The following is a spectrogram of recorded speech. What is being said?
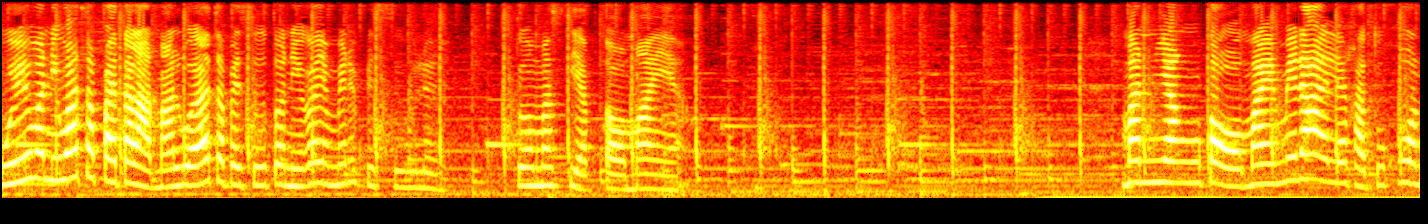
อุ้ยวันนี้ว่าจะไปตลาดมารวยจะไปซื้อตัวนี้ก็ยังไม่ได้ไปซื้อเลย ตัวมาเสียบต่อไม้อะมันยังต่อไม้ไม่ได้เลยค่ะ ทุกคน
